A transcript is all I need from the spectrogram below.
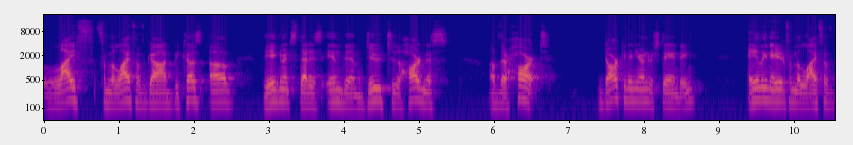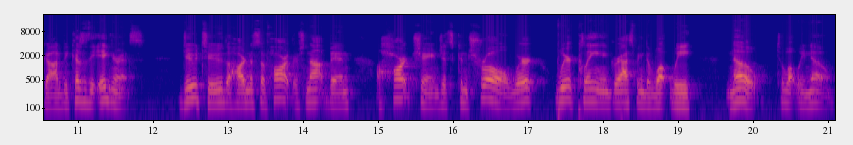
life from the life of God because of the ignorance that is in them due to the hardness of their heart. Darkened in your understanding, alienated from the life of God because of the ignorance due to the hardness of heart. There's not been a heart change. It's control. We're we're clinging and grasping to what we know, to what we know.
